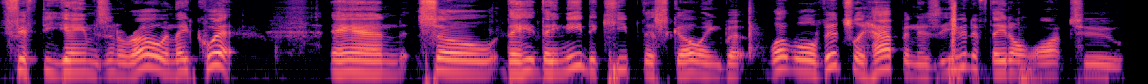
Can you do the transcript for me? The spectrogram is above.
50 games in a row and they'd quit. And so they they need to keep this going, but what will eventually happen is even if they don't want to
